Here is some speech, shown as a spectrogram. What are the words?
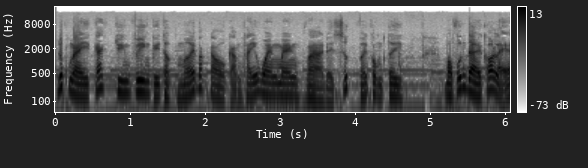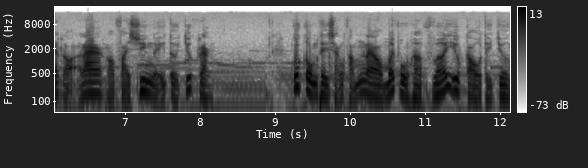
Lúc này các chuyên viên kỹ thuật mới bắt đầu cảm thấy hoang mang và đề xuất với công ty. Một vấn đề có lẽ rõ ra họ phải suy nghĩ từ trước rằng Cuối cùng thì sản phẩm nào mới phù hợp với yêu cầu thị trường?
